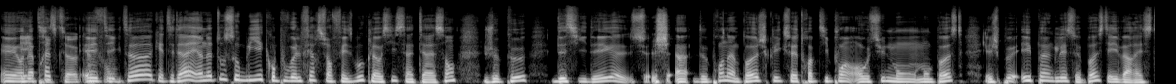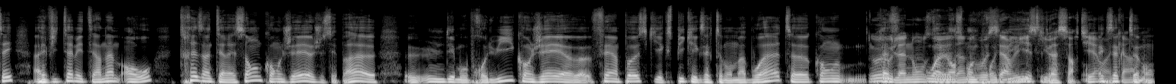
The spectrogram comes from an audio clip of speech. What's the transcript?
et on Et a presque TikTok et. TikTok, etc. Et on a tous oublié qu'on pouvait le faire sur Facebook. Là aussi, c'est intéressant. Je peux décider euh, de prendre un post, je clique sur les trois petits points au-dessus de mon mon post, et je peux épingler ce post, et il va rester à vitam aeternam en haut. Très intéressant quand j'ai, je sais pas, euh, une démo produit, quand j'ai euh, fait un post qui explique exactement ma boîte, euh, quand Oui, l'annonce ou d'un lancement de nouveau produit, service qui va sortir. Exactement.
